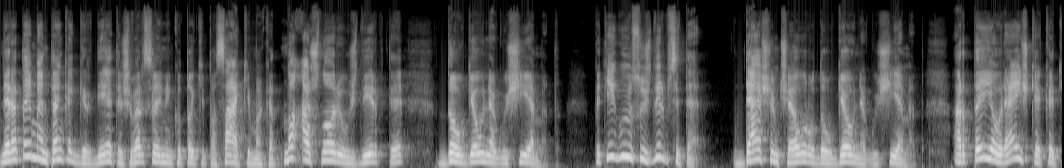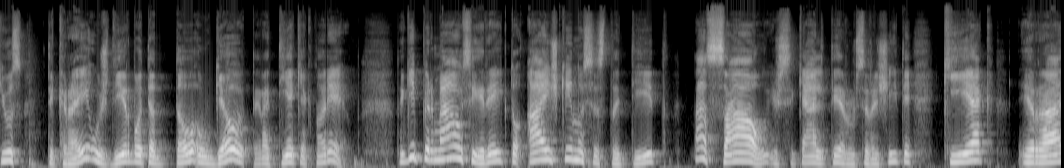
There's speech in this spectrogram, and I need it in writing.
Neretai man tenka girdėti iš verslininkų tokį pasakymą, kad, nu, aš noriu uždirbti daugiau negu šiemet. Bet jeigu jūs uždirbsite 10 eurų daugiau negu šiemet, ar tai jau reiškia, kad jūs tikrai uždirbote daugiau, tai yra tiek, kiek norėjot? Taigi pirmiausiai reiktų aiškiai nusistatyti, na, savo išsikelti ir užsirašyti, kiek yra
